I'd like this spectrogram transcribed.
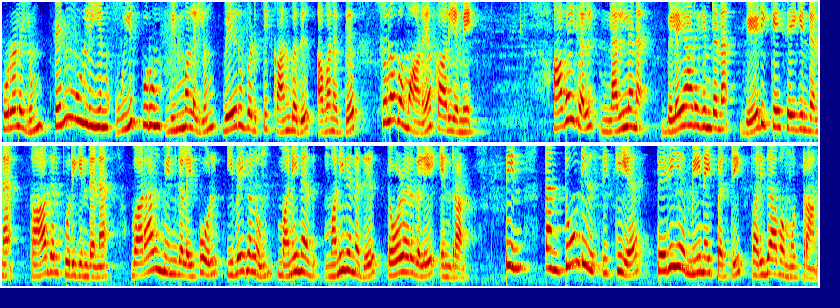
குரலையும் பெண்முள்ளியின் உயிர்ப்புறும் விம்மலையும் வேறுபடுத்தி காண்பது அவனுக்கு சுலபமான காரியமே. அவைகள் நல்லன விளையாடுகின்றன வேடிக்கை செய்கின்றன காதல் புரிகின்றன. வரால் மீன்களைப் போல் இவைகளும் மனிதனது மனிதனது தோழர்களே என்றான். பின் தன் தூண்டில் சிக்கிய பெரிய மீனை பற்றி பரிதாபமுற்றான்.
